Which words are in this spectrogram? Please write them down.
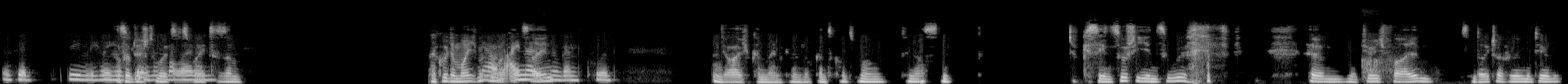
das ist ja dämlich. Achso, da stehen wir noch jetzt mal zwei zusammen. Na gut, dann mache ich Ja, mal kurz einer ist nur ganz kurz. Ja, ich kann meinen noch ganz kurz machen, den ersten. Ich habe gesehen Sushi in Suhl. ähm, natürlich vor allem, ist ein deutscher Film natürlich,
